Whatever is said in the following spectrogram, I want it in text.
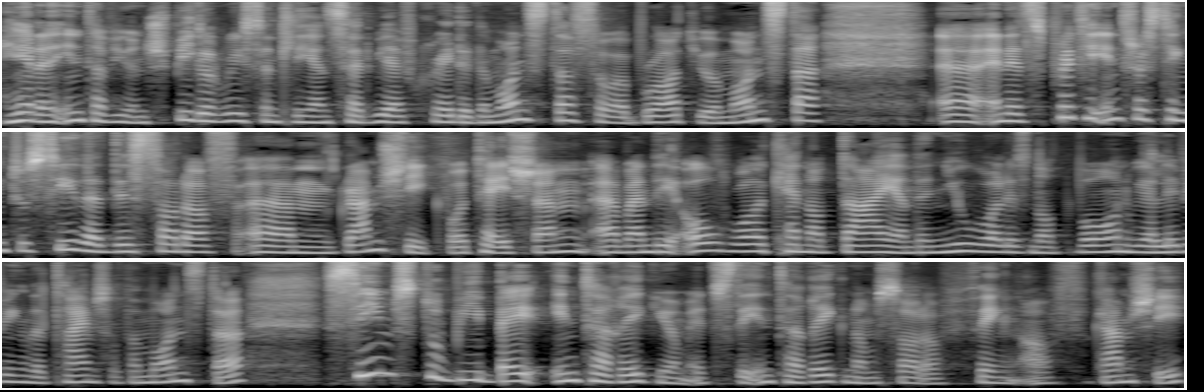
he had an interview in Spiegel recently and said, We have created a monster, so I brought you a monster. Uh, and it's pretty interesting to see that this sort of um, Gramsci quotation, uh, when the old world cannot die and the new world is not born, we are living in the times of the monster, seems to be interregnum. It's the interregnum sort of thing of Gramsci,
